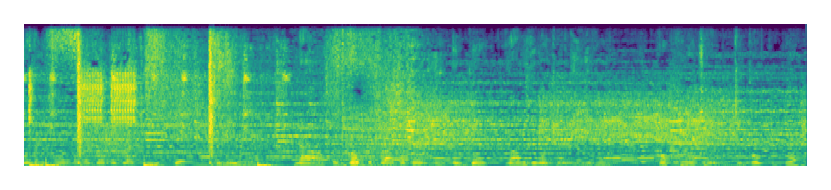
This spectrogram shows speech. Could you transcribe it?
we're gonna talk about Goku Black turns good to evil. Now, if Goku Black will turn if Goku Ramsey will turn evil, Goku will turn into Goku Black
